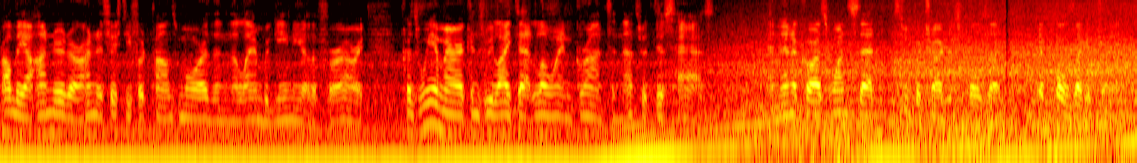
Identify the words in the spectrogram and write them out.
probably 100 or 150 foot-pounds more than the Lamborghini or the Ferrari. Because we Americans, we like that low-end grunt, and that's what this has. And then, of course, once that supercharger pulls up, it pulls like a train.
